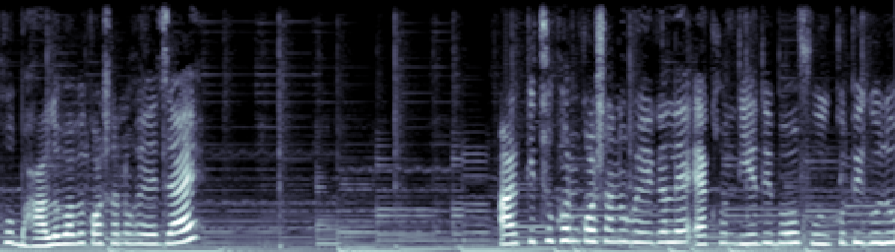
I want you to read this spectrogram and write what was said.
খুব ভালোভাবে কষানো হয়ে যায়। আর কিছুক্ষণ কষানো হয়ে গেলে এখন দিয়ে দিব ফুলকপিগুলো।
